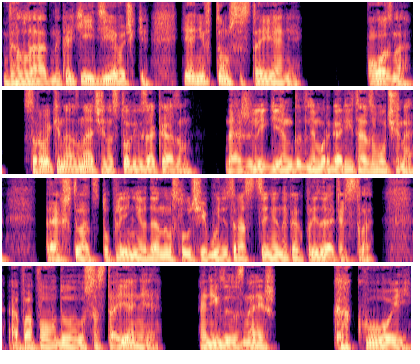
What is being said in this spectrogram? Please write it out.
«Да ладно, какие девочки? Я не в том состоянии». «Поздно. Сроки назначены, столик заказан. Даже легенда для Маргариты озвучена. Так что отступление в данном случае будет расценено как предательство. А по поводу состояния... Анекдот знаешь? Какой?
